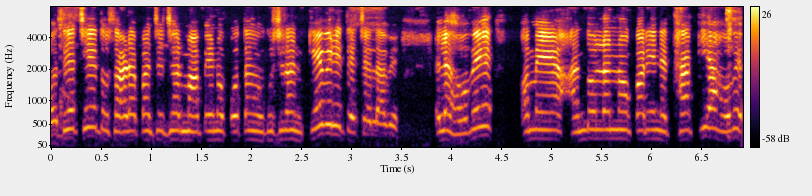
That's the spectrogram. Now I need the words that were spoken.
વધે છે, તો સાડા પાંચ હજારમાં આપે એનો પોતાનું ગુજરાન કેવી રીતે ચલાવે? એટલે હવે અમે આંદોલનો કરીને થાક્યા, હવે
